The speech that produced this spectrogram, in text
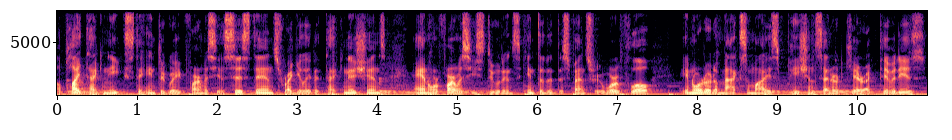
apply techniques to integrate pharmacy assistants, regulated technicians, and or pharmacy students into the dispensary workflow in order to maximize patient-centered care activities,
